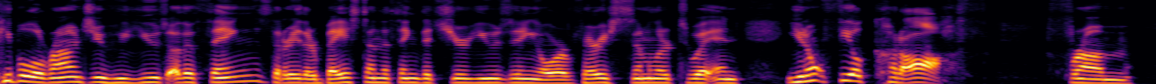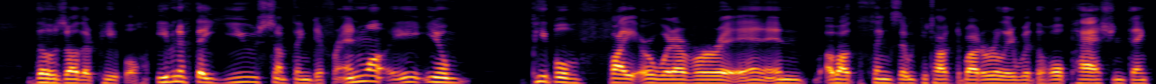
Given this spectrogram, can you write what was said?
people around you who use other things that are either based on the thing that you're using or very similar to it and you don't feel cut off from those other people even if they use something different. And well you know people fight or whatever and, and about the things that we could talked about earlier with the whole passion thing.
